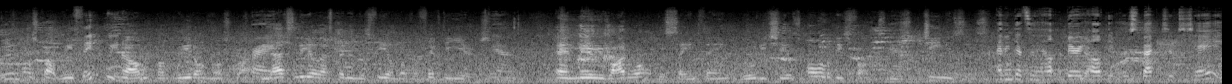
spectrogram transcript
We don't know squat. We think we know, but we don't know squat. Right. And that's Leo that's been in this field over 50 years. Yeah. And Mary Rodwell, the same thing. Rudy Schild, all of these folks, these geniuses. I think that's a very healthy perspective to take.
